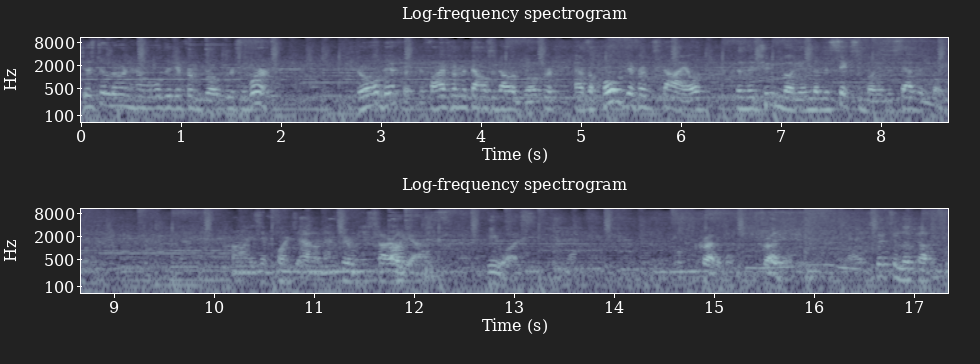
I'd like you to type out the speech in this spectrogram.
just to learn how all the different brokers work. They're all different. The five hundred thousand dollar broker has a whole different style than the two million, than the six million, the seven million. Uh, it's important to have a mentor when you start. Oh yeah, he was incredible, incredible. Yeah, it's good to look up to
